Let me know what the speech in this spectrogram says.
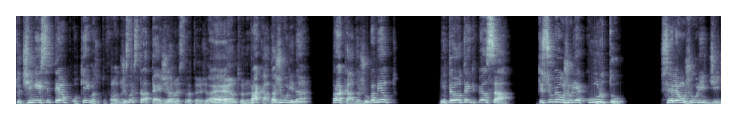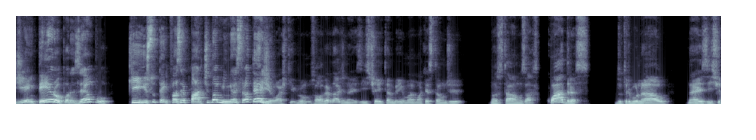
Tu tinha esse tempo. Ok, mas eu tô falando é uma de uma estratégia. É uma estratégia do é, momento, né? Para cada júri, né? Para cada julgamento. Então eu tenho que pensar que se o meu júri é curto, se ele é um júri de dia inteiro, por exemplo, que isso tem que fazer parte da minha estratégia. Eu acho que, vamos falar a verdade, né? Existe aí também uma, uma questão de. Nós estávamos às quadras do tribunal, né? Existe.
